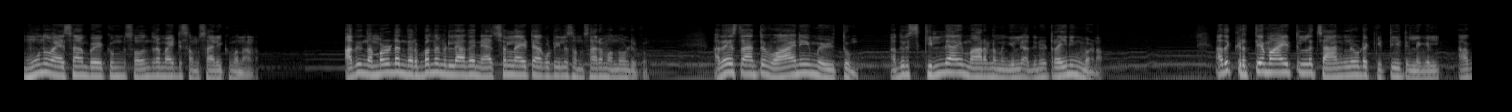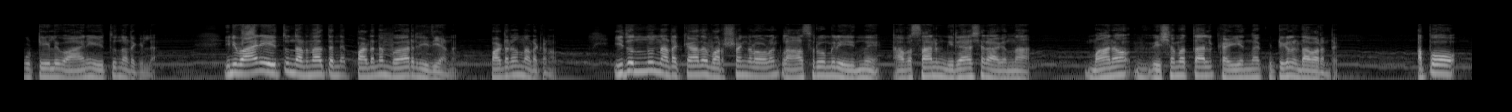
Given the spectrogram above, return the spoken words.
മൂന്ന് വയസ്സാകുമ്പോഴേക്കും സ്വതന്ത്രമായിട്ട് സംസാരിക്കുമെന്നാണ്. അത് നമ്മളുടെ നിർബന്ധമില്ലാതെ നാച്ചുറലായിട്ട് ആ കുട്ടിയിൽ സംസാരം വന്നുകൊണ്ടിരിക്കും. അതേ സ്ഥാനത്ത് വായനയും എഴുത്തും അതൊരു സ്കില്ലായി മാറണമെങ്കിൽ അതിന് ട്രെയിനിങ് വേണം. അത് കൃത്യമായിട്ടുള്ള ചാനലിലൂടെ കിട്ടിയിട്ടില്ലെങ്കിൽ ആ കുട്ടിയിൽ വായന എഴുത്തും നടക്കില്ല. ഇനി വായന എഴുത്തും നടന്നാൽ തന്നെ പഠനം വേറെ രീതിയാണ്. പഠനം നടക്കണം. ഇതൊന്നും നടക്കാതെ വർഷങ്ങളോളം ക്ലാസ് റൂമിൽ ഇരുന്ന് അവസാനം നിരാശരാകുന്ന മാനോ വിഷമത്താൽ കഴിയുന്ന കുട്ടികൾ ഉണ്ടാവാറുണ്ട്. അപ്പോൾ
